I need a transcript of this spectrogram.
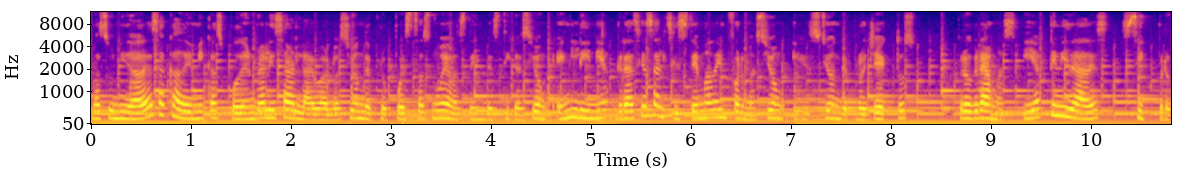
Las unidades académicas pueden realizar la evaluación de propuestas nuevas de investigación en línea gracias al Sistema de Información y Gestión de Proyectos, Programas y Actividades SIGPRO.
